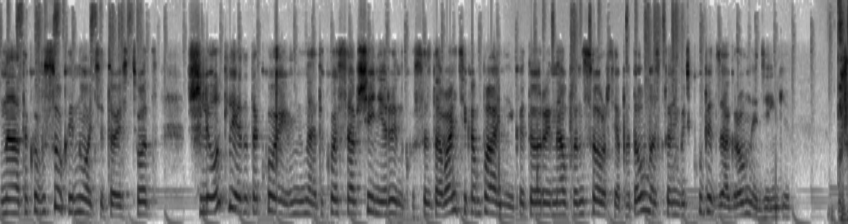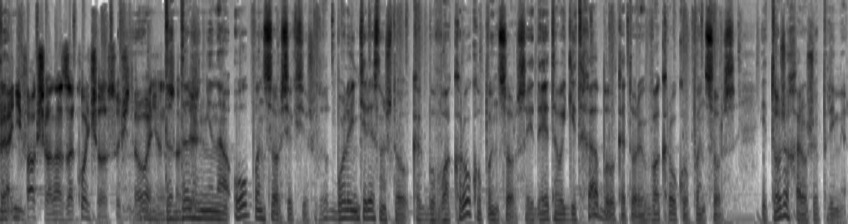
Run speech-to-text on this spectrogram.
на такой высокой ноте. То есть вот шлет ли это такое, не знаю, такое сообщение рынку? Создавайте компании, которые который на open source, а потом вас кто-нибудь купит за огромные деньги. Уже да, не факт, что она закончила существование. Да, даже деле. не на open source, Ксюша. Тут более интересно, что как бы вокруг open source, и до этого GitHub был, который вокруг open source, и тоже хороший пример.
